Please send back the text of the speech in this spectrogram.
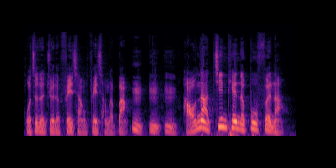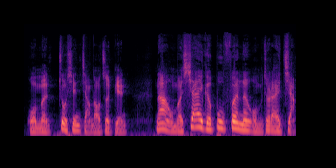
我真的觉得非常非常的棒。嗯嗯嗯，好，那今天的部分啊，我们就先讲到这边。那我们下一个部分呢，我们就来讲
